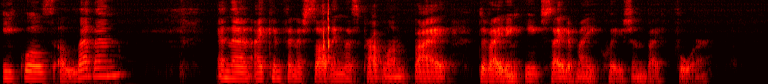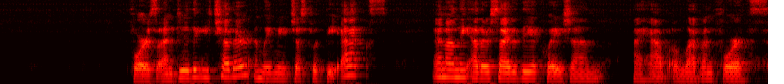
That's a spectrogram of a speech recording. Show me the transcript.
equals 11. And then I can finish solving this problem by dividing each side of my equation by 4. 4's undo each other and leave me just with the x. And on the other side of the equation, I have 11 fourths.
